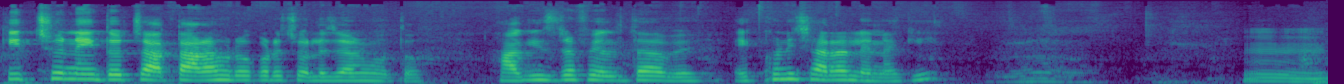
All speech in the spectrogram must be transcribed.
কিচ্ছু নেই তোর চা তাড়াহুড়ো করে চলে যাওয়ার মতো। হাগিসটা ফেলতে হবে। এক্ষুনি ছাড়ালে নাকি? হুম।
